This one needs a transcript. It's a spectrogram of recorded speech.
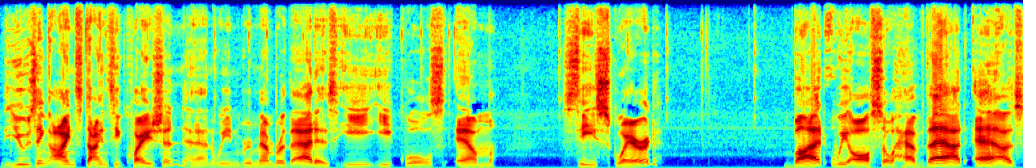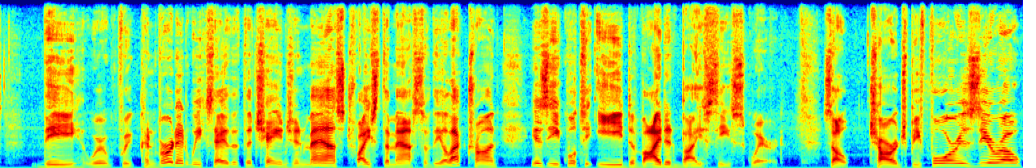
using Einstein's equation. And we remember that as E equals mc squared. But we also have that as the if we convert it, we say that the change in mass twice the mass of the electron is equal to E divided by c squared. So charge before is zero,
